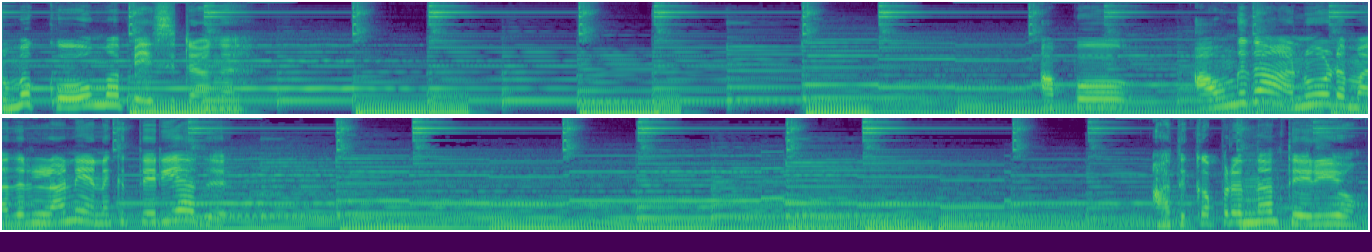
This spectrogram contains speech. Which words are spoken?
ரொம்ப கோவமா பேசிட்டாங்க. அப்போ அவங்க தான் அனுவோட மதுரன்லான்னு எனக்கு தெரியாது. அதுக்கப்புறம் தான் தெரியும்.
